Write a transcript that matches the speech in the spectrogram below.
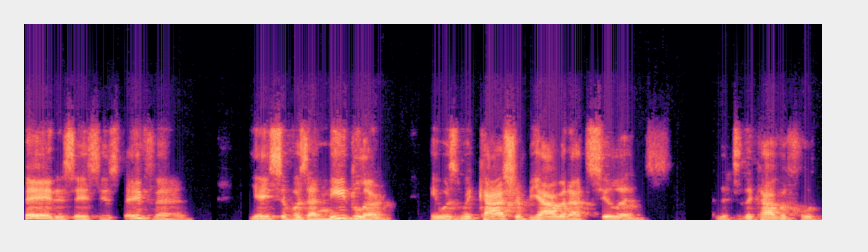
Peres Yosef Yosef was a needler. He was Mekasha B'Yavar Atziles. And this is the Kavachut.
